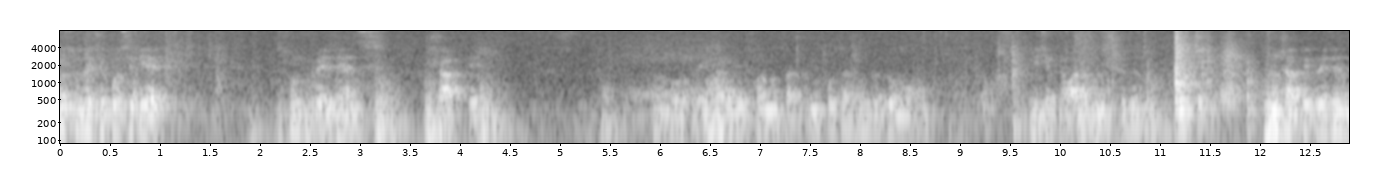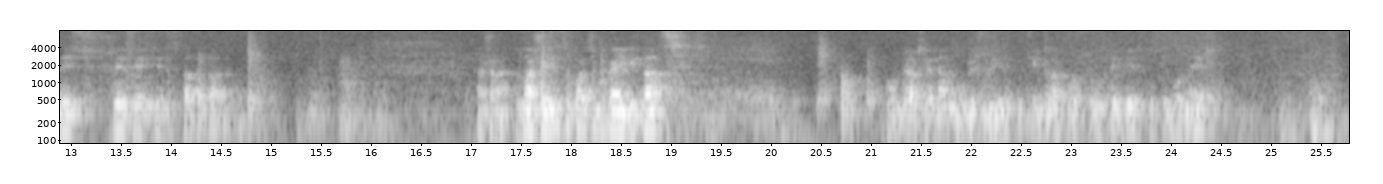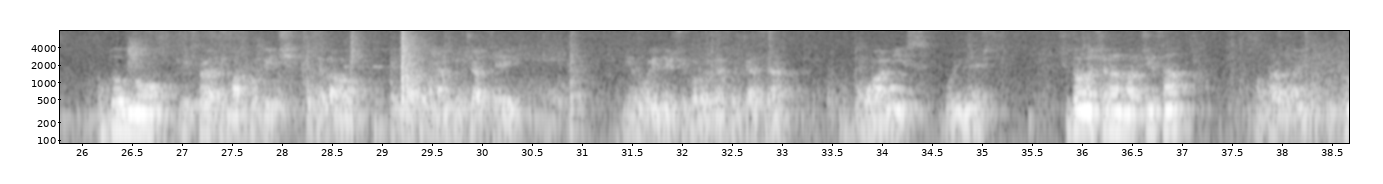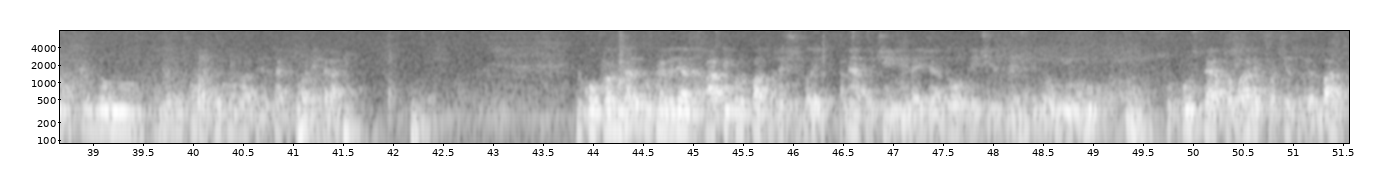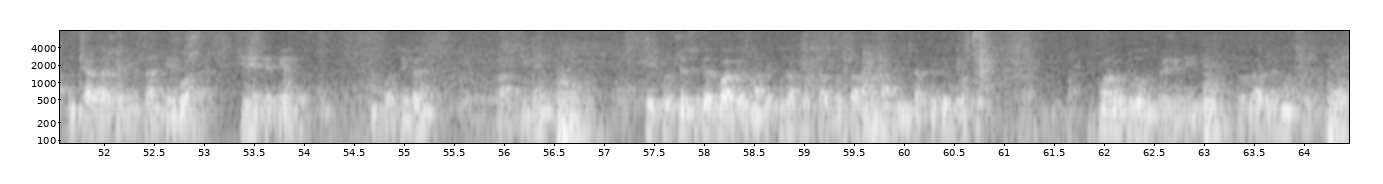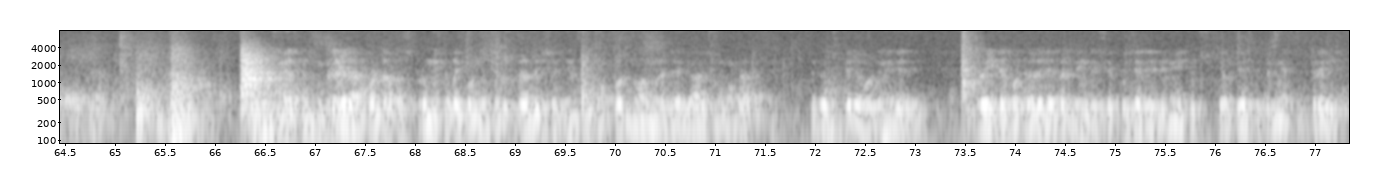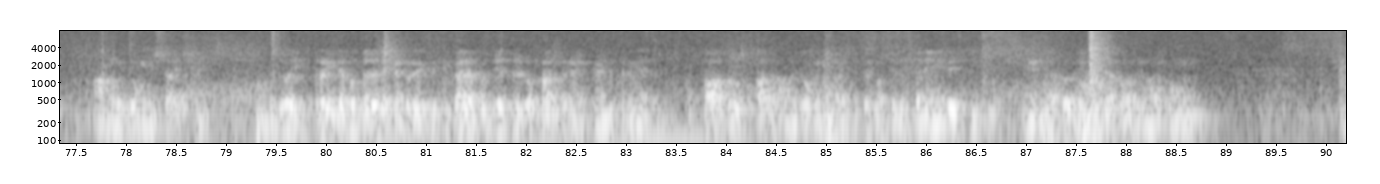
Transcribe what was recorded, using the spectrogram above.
11 consilieri sunt prezenți 7 sunt vreo trei care s-au anunțat că nu pot să ajungă, domnul viceprimar ajunge și dânsul. Deci, sunt șapte prezenți, deci ședința este statutară. Așa, la ședință participă ca invitați, cum de altfel ne-am obișnuit cu cei de la postul TV exclusiv Onești, domnul Istrate Marcovici de la Intrată Lumea Asociației din Voinești, vorba de Asociația Coalis Voinești, și doamna Ceran Narcisa, contabil la instituția noastră, domnul Măruș Pătău pentru a prezenta câteva declarații. În conformitate cu prevederea articolul 42, alineatul 5 din legea 215-2001, supun spre aprobare procesul verbal încheiat la ședința anterioară. Cine este pentru? Împotrivă? Abține? Deci procesul verbal de anul trecut a fost adoptat în unanimitate de voturi. Mă rog pe domnul președinte, Răzal Lema, să ia Mulțumesc pentru încrederea acordată și promit că voi conduce lucrările ședinței conform normelor legale și democratice. Se dă citire ordine de zi. Proiect de hotărâre privind execuția de venituri și cheltuieli pe trimestrul 3 anului 2016. 2. Proiect de hotărâre pentru rectificarea bugetului local pentru trimestrul 4 al anului 2016, precum și lista de investiții. Inițiator Victor de acolo primare comune.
